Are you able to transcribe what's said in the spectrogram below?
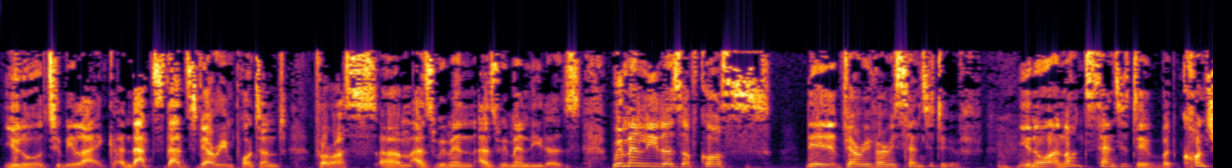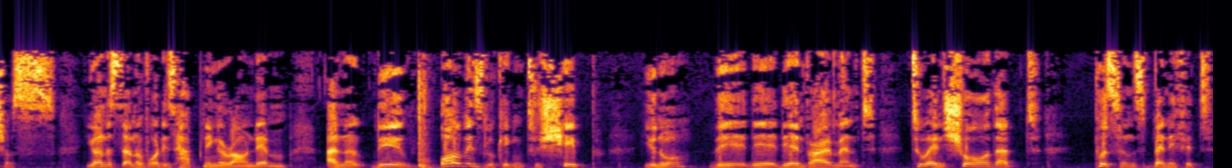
you know to be like and that's that's very important for us um, as women as women leaders women leaders of course they're very, very sensitive. Mm-hmm. You know, and not sensitive, but conscious. You understand of what is happening around them. And uh, they're always looking to shape, you know, the, the, the environment to ensure that persons benefit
